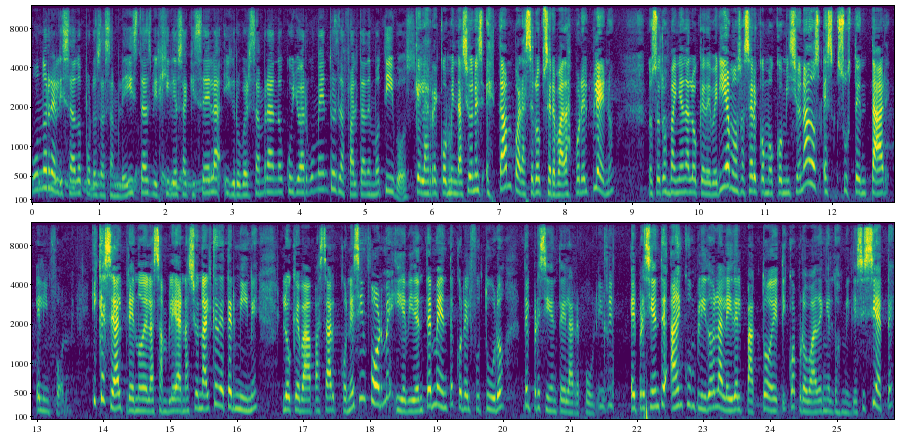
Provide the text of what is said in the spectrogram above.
uno realizado por los asambleístas Virgilio Saquicela y Gruber Zambrano, cuyo argumento es la falta de motivos. Que las recomendaciones están para ser observadas por el Pleno, nosotros mañana lo que deberíamos hacer como comisionados es sustentar el informe y que sea el Pleno de la Asamblea Nacional que determine lo que va a pasar con ese informe y evidentemente con el futuro del presidente de la República. El presidente ha incumplido la ley del pacto ético aprobada en el 2017,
